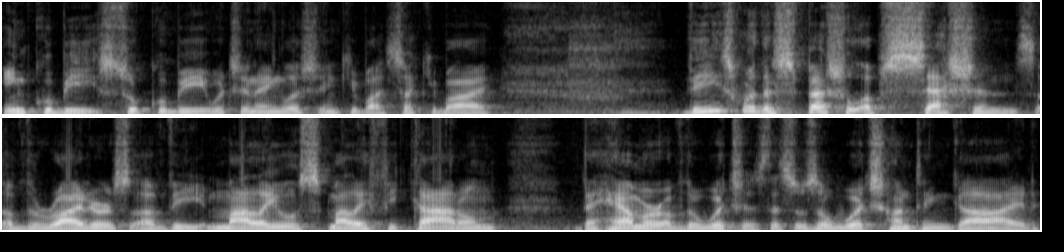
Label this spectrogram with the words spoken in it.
incubi, succubi, which in English, incubi, succubi. These were the special obsessions of the writers of the Malleus Maleficarum, the Hammer of the Witches. This was a witch hunting guide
